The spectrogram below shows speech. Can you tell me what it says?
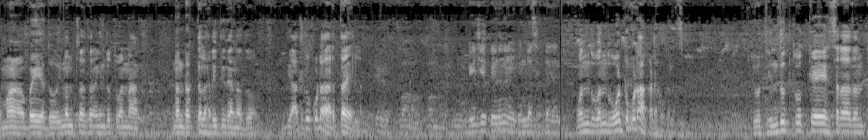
ಮಾ- ಬೈಯೋದು ಇನ್ನೊಂದು ಸಲ ಹಿಂದುತ್ವವನ್ನು ನನ್ನ ರಕ್ತದಲ್ಲಿ ಹರಿತಿದೆ ಅನ್ನೋದು ಇದು ಕೂಡ ಅರ್ಥ ಇಲ್ಲ. ಒಂದು ಒಂದು ಓಟು ಕೂಡ ಆ ಕಡೆ ಹೋಗಲ್ಲ. ಇವತ್ತು ಹಿಂದುತ್ವಕ್ಕೆ ಹೆಸರಾದಂತ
